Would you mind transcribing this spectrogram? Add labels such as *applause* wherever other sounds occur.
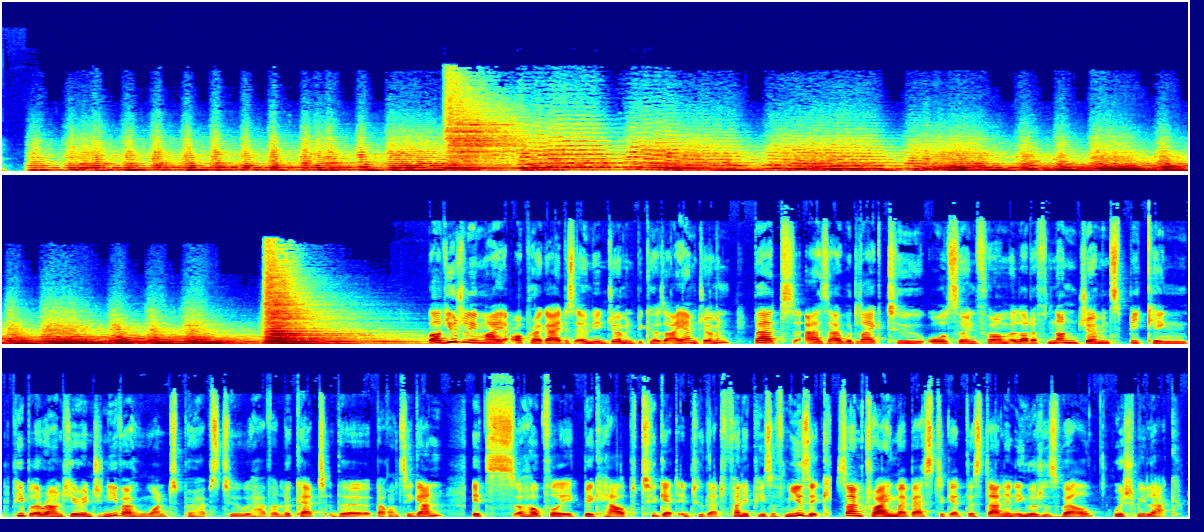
Well, usually my opera guide is only in German because I am German, but as I would like to also inform a lot of non German speaking people around here in Geneva who want perhaps to have a look at the Baron Tzigane, it's hopefully a big help to get into that funny piece of music. So I'm trying my best to get this done in English as well. Wish me luck.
